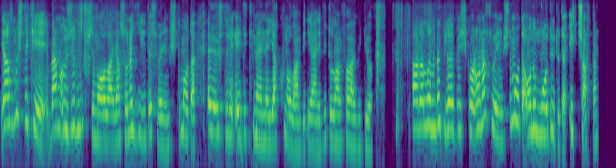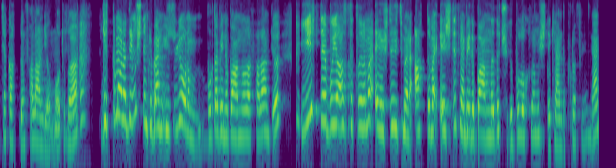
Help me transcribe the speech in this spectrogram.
Yazmıştı ki ben üzülmüştüm o olaydan sonra Yiğit'e söylemiştim. O da eleştiri editmene yakın olan biri yani videolar falan gidiyor. Aralarında güzel bir ilişki var. Ona söylemiştim. O da onun moduydu da ilk charttan tek attım falan diyor modula. Gittim ona demiştim ki ben üzülüyorum. Burada beni banlıyorlar falan diyor. Yiğit de bu yazdıklarımı eleştirtmene attım. Eleştirtme beni banladı çünkü bloklamıştı kendi profilinden.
